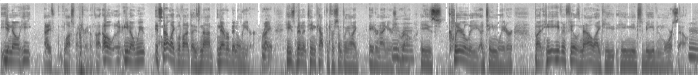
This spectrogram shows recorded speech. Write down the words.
you know, he. I lost my train of thought. Oh, you know, we. It's not like Lavonte's not never been a leader, right? Right. He's been a team captain for something like eight or nine years in a row. Mm-hmm. He's clearly a team leader, but he even feels now like he he needs to be even more so, Hmm.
